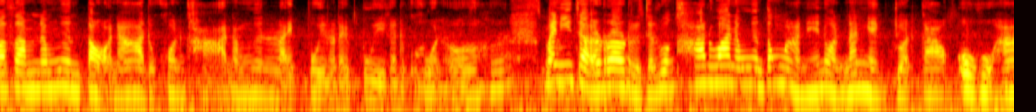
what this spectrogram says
ขอซ้ำน้ำเงินต่อนะคะทุกคนขาน้ำเงินไหลปุยไหลปุยกันทุกคนเออเฮ้ยไม่นี่จะรอดหรือจะล่วงคาดว่าน้ำเงินต้องมาแน่นอนนั่นไงจวดเก้าโอ้โหห้า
